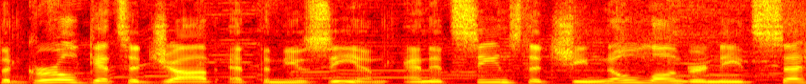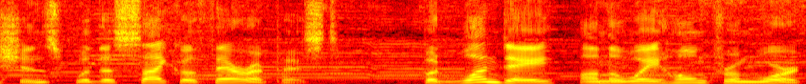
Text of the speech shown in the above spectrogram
The girl gets a job at the museum and it seems that she no longer needs sessions with a psychotherapist. But one day, on the way home from work,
